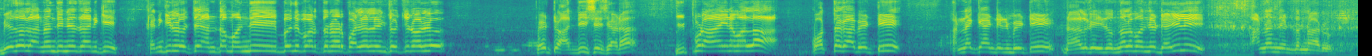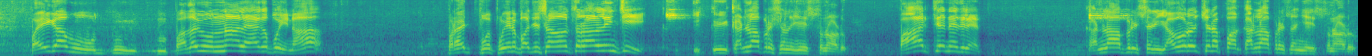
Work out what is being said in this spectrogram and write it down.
బీదోళ్ళు అన్నం తినేదానికి కనికిళ్ళు వస్తే ఎంతమంది ఇబ్బంది పడుతున్నారు? పల్లెల నుంచి వచ్చిన వాళ్ళు? పెట్టు అది తీసేశాడా? ఇప్పుడు ఆయన వల్ల కొత్తగా పెట్టి అన్న క్యాంటీన్ పెట్టి నాలుగైదు వందల మంది డైలీ అన్నం తింటున్నారు. పైగా పదవి ఉన్నా లేకపోయినా ప్ర- పోయిన పది సంవత్సరాల నుంచి ఈ- ఈ కండ్ల ఆపరేషన్లు చేస్తున్నాడు. పార్టీ అనేది లేదు. కండ్ల ఆపరేషన్ ఎవరు వచ్చినా ప- కండ్ల ఆపరేషన్ చేస్తున్నాడు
